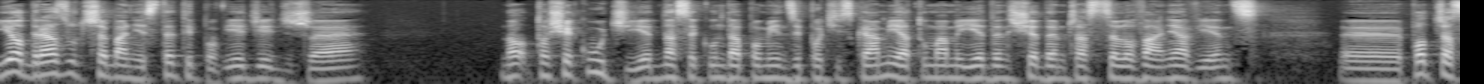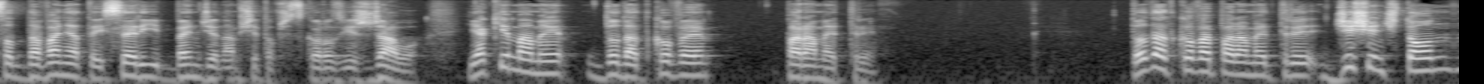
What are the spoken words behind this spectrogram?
I od razu trzeba niestety powiedzieć, że no to się kłóci. Jedna sekunda pomiędzy pociskami, a tu mamy 1,7 czas celowania, więc e, podczas oddawania tej serii będzie nam się to wszystko rozjeżdżało. Jakie mamy dodatkowe parametry? Dodatkowe parametry 10 ton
